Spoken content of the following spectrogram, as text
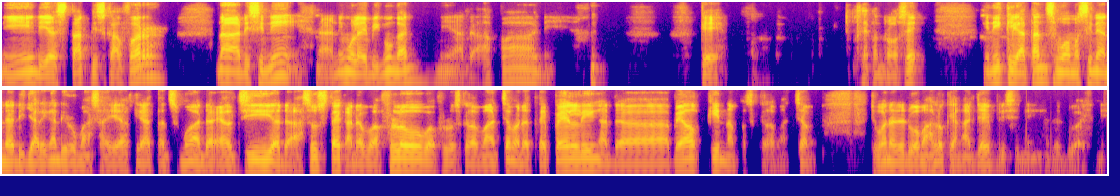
Ini dia start Discover. Nah, di sini, nah ini mulai bingung kan? Ini ada apa nih? Oke, saya kontrol C. Ini kelihatan semua mesin yang ada di jaringan di rumah saya. Kelihatan semua ada LG, ada Asus Tech, ada Buffalo, Buffalo segala macam, ada TP-Link, ada Belkin, apa segala macam. Cuman ada dua makhluk yang ajaib di sini. Ada dua ini.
